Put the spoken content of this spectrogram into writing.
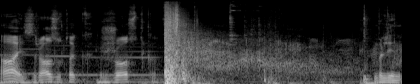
Ай, зразу так жорстко. Блін.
